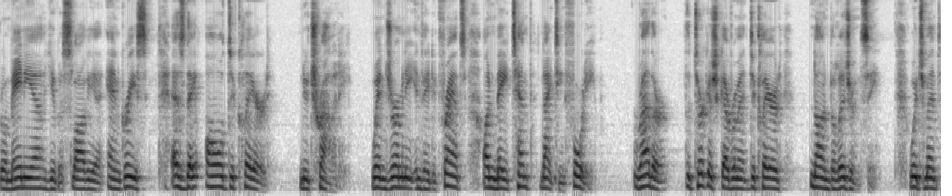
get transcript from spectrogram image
Romania, Yugoslavia, and Greece, as they all declared neutrality when Germany invaded France on May 10, 1940. Rather, the Turkish government declared non belligerency, which meant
